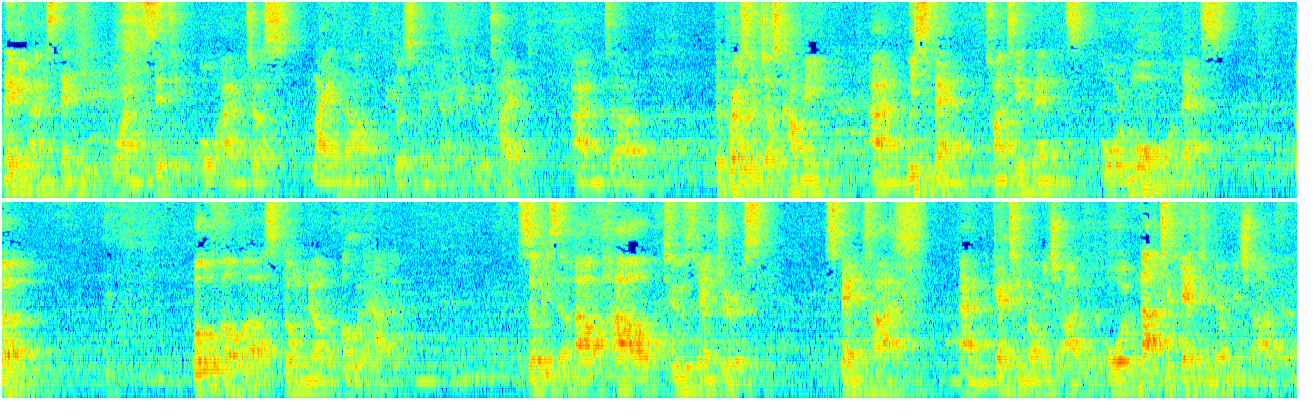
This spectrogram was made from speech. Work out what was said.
Maybe I'm standing or I'm sitting or I'm just lying down because maybe I can feel tired. And uh, the person just come in and we spend 20 minutes or more or less. But both of us don't know what will happen. So it's about how two strangers spend time and get to know each other, or not to get to know each other.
